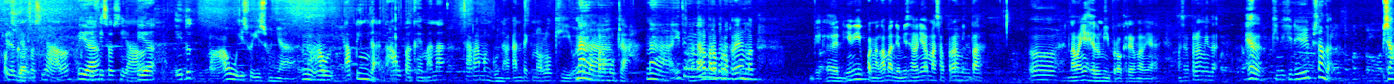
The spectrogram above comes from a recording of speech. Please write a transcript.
pegiat sosial Iya. TV sosial Iya. Itu tahu isu-isunya Mm-mm. tahu tapi nggak tahu bagaimana cara menggunakan teknologi untuk Nah, mempermudah. Nah itu sementara para programmer eh, ini pengalaman ya misalnya Mas Aprang minta oh namanya Helmi programmernya. Mas Aprang minta Hel gini gini ini bisa nggak? Bisa.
